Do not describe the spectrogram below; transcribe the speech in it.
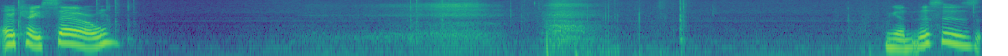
Okay, so... Yeah, this is...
